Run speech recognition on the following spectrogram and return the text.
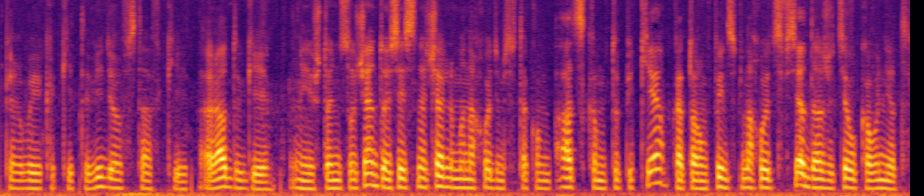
впервые какие-то видео вставки, радуги, и что не случайно. То есть, если изначально мы находимся в таком адском тупике, в котором, в принципе, находятся все, даже те, у кого нет.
